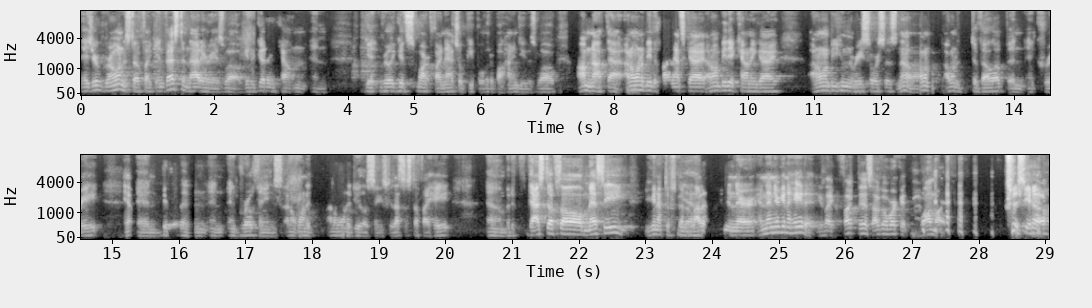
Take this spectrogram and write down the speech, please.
as you're growing and stuff, like invest in that area as well. Get a good accountant and get really good, smart financial people that are behind you as well. I'm not that. I don't want to be the finance guy. I don't want to be the accounting guy. I don't want to be human resources. No, I want I want to develop and, and create yep. and build and, and, and grow things. I don't want to I don't want to do those things because that's the stuff I hate. Um, but if that stuff's all messy, you're gonna have to spend yeah. a lot of time in there, and then you're gonna hate it. You're like, "Fuck this! I'll go work at Walmart." you know.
